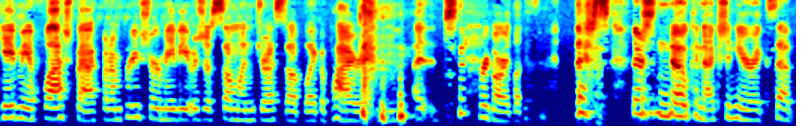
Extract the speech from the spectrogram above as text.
gave me a flashback, but I'm pretty sure maybe it was just someone dressed up like a pirate. Uh, regardless, there's there's no connection here except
